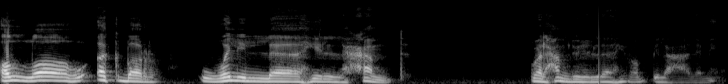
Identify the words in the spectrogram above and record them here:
Allahu ekber ve lillahil hamd. Velhamdülillahi Rabbil alemin.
